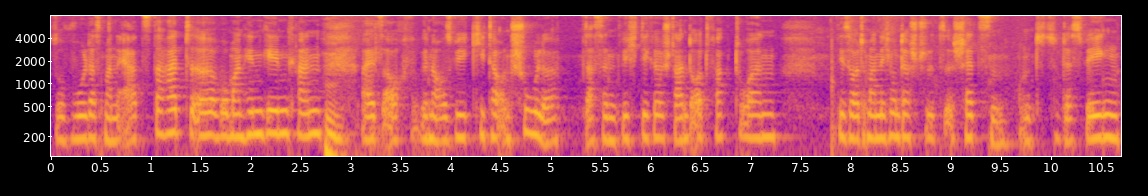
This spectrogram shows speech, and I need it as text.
Sowohl, dass man Ärzte hat, äh, wo man hingehen kann, hm. als auch genauso wie Kita und Schule. Das sind wichtige Standortfaktoren, die sollte man nicht unterschätzen. Und deswegen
